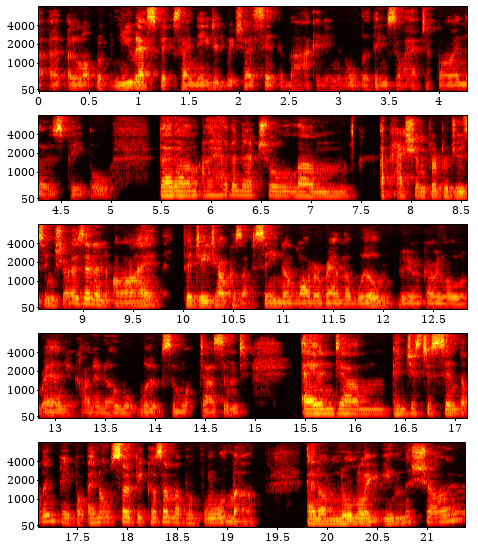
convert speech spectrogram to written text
a, a- lot of new aspects I needed, which I said the marketing and all the things. So I had to find those people. But um, I have a natural um, a passion for producing shows and an eye for detail because I've seen a lot around the world. We're going all around. You kind of know what works and what doesn't, and um, and just assembling people. And also because I'm a performer and I'm normally in the show,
